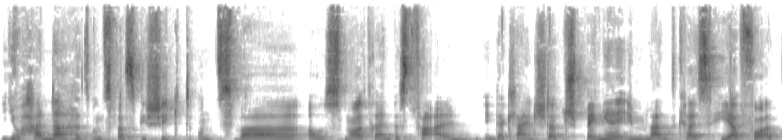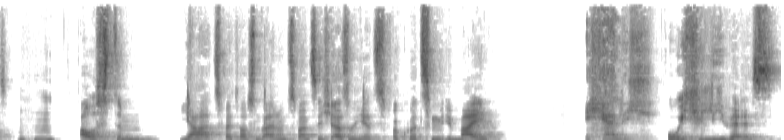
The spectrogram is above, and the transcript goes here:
Johanna hat uns was geschickt und zwar aus Nordrhein-Westfalen in der Kleinstadt Spenge im Landkreis Herford Mhm. aus dem Jahr 2021, also jetzt vor kurzem im Mai. Herrlich. Oh, ich liebe es.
